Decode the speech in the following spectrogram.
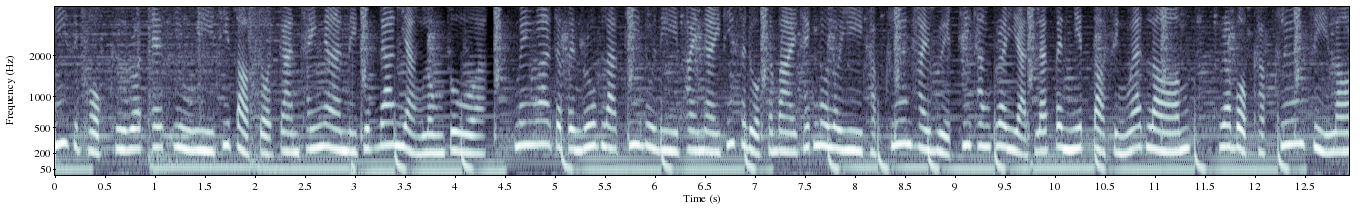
2026 คือรถ SUV ที่ตอบโจทย์การใช้งานในทุกด้านอย่างลงตัว ไม่ว่าจะเป็นรูปลักษณ์ที่ดูดีภายในที่สะดวกสบายเทคโนโลยีขับเคลื่อนไฮบริดที่ทั้งประหยัดและเป็นมิตรต่อสิ่งแวดล้อม ระบบขับเคลื่อน4ล้อ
